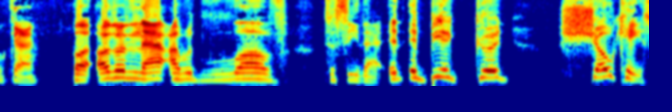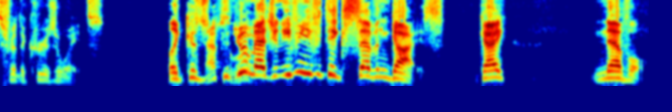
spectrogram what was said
Okay. But other than that, I would love to see that. It, it'd be a good showcase for the cruiserweights. Like, because could you imagine, even if you take seven guys, okay? Neville,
